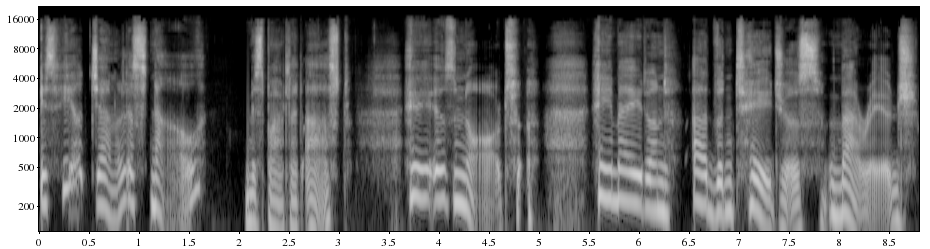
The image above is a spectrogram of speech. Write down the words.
Is he a journalist now? Miss Bartlett asked. He is not. He made an advantageous marriage.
